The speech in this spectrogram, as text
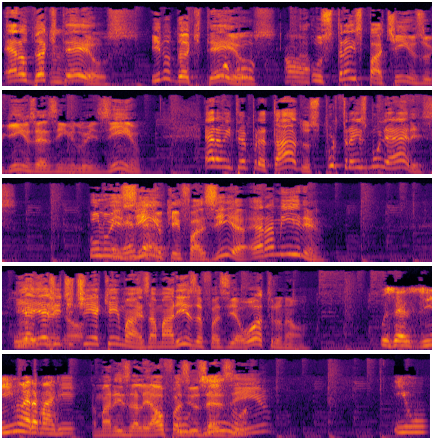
era o DuckTales. E no DuckTales, Oh. os três patinhos, o Guinho, Zezinho e Luizinho, eram interpretados por três mulheres. O Luizinho, verdade. quem fazia, era a Miriam. E Hum, aí a legal. gente tinha quem mais? A Marisa fazia outro, não? O Zezinho era Maria A Marisa Leal fazia o, O. Zezinho. e o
